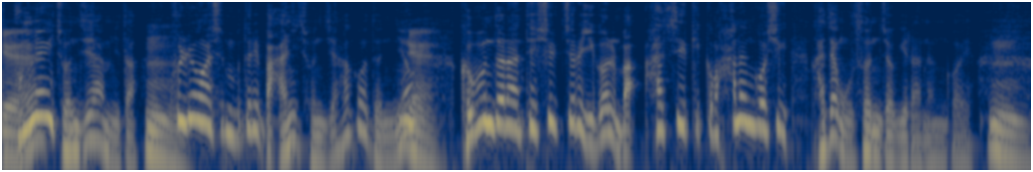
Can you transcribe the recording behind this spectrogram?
예. 분명히 존재합니다. 음. 훌륭하신 분들이 많이 존재하거든요. 예. 그분들한테 실제로 이걸 할 수 있게끔 하는 것이 가장 우선적이라는 거예요. 음.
